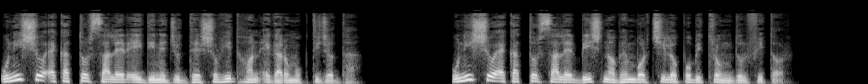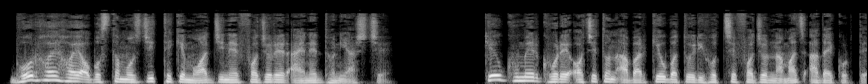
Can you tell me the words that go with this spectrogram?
উনিশশো একাত্তর সালের এই দিনে যুদ্ধে শহীদ হন এগারো মুক্তিযোদ্ধা। উনিশশো একাত্তর সালের ২০ নভেম্বর ছিল পবিত্র ঈদুল ফিতর। ভোর হয় হয় অবস্থা মসজিদ থেকে মোয়াজ্জিনের ফজরের আয়নের ধ্বনি আসছে। কেউ ঘুমের ঘোরে অচেতন আবার কেউ বা তৈরি হচ্ছে ফজর নামাজ আদায় করতে।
